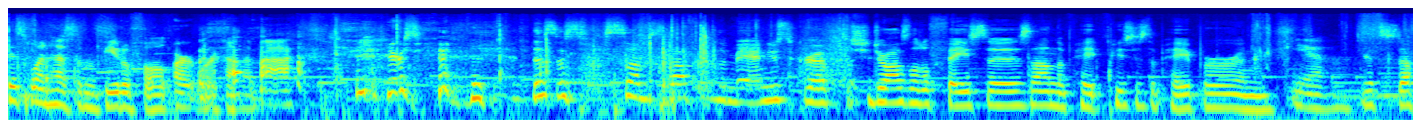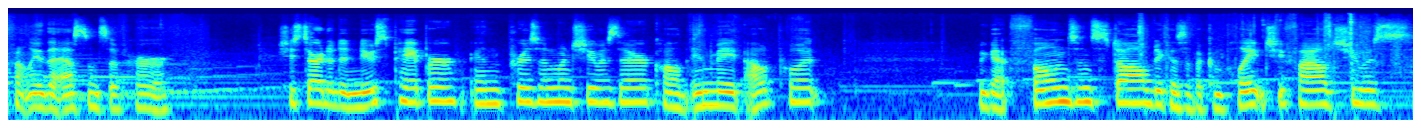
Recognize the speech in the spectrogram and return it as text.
This one has some beautiful artwork on the back. Here's this is some stuff from the manuscript. She draws little faces on the pa- pieces of paper, and yeah, it's definitely the essence of her. She started a newspaper in prison when she was there called Inmate Output. We got phones installed because of a complaint she filed. She was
